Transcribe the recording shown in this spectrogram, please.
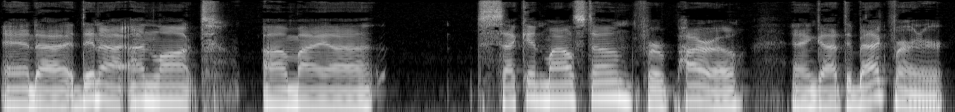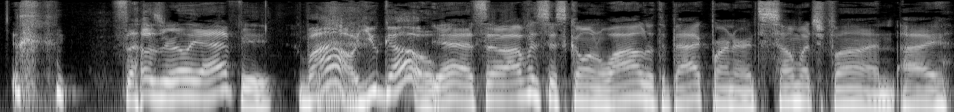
and uh, then I unlocked uh, my uh, second milestone for pyro and got the back burner. so I was really happy. Wow, you go. Yeah, so I was just going wild with the back burner. It's so much fun. I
